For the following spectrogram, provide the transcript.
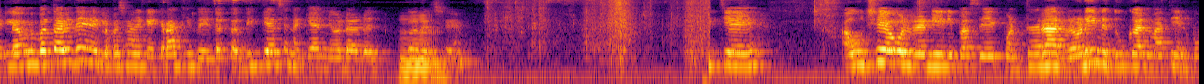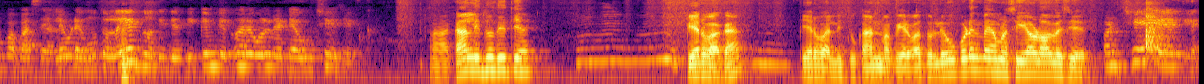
એટલે અમે બતાવી દઈએ ને એટલે પછી આને કંઈક રાખી દઈએ. તો દિત્યા છે ને ક્યાંની અડાડ જ કરે છે. દિત્યાએ આવું છે ઓલરેડી એની પાસે એક પણ ધરા રડીને દુકાનમાંથી એના પપ્પા પાસે લેવડે. હું તો લઈ જ નહોતી દેતી કેમ કે ઘરે ઓલરેડી આવું છે જ એક. હા કાં લીધું ત્યાં પહેરવા કા? પહેરવા લીધું કાનમાં પહેરવા. તો લેવું પડે ને ભાઈ હમણાં શિયાળો આવે છે. પણ છે એટલે.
